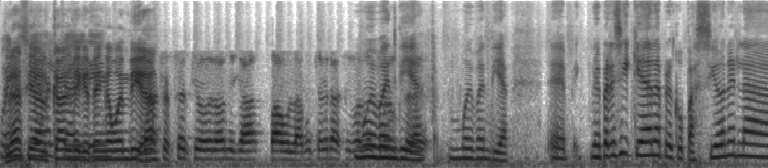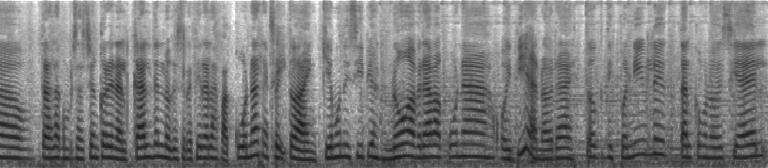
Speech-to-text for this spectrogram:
gracias, alcalde, que tenga buen día. Gracias, Sergio, Verónica, Paula, muchas gracias. Muy buen día, muy buen día. Eh, me parece que queda la preocupación en la, tras la conversación con el alcalde en lo que se refiere a las vacunas respecto a en qué municipios no habrá vacunas hoy día, no habrá stock disponible, tal como lo decía él,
